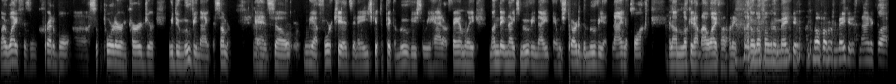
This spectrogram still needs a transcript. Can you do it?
my wife is an incredible uh, supporter, encourager. We do movie night in the summer. And so we have four kids and they each get to pick a movie. So we had our family Monday night's movie night and we started the movie at nine o'clock. And I'm looking at my wife, honey, I don't know if I'm to make it. I don't know if I'm to make it. It's nine o'clock,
